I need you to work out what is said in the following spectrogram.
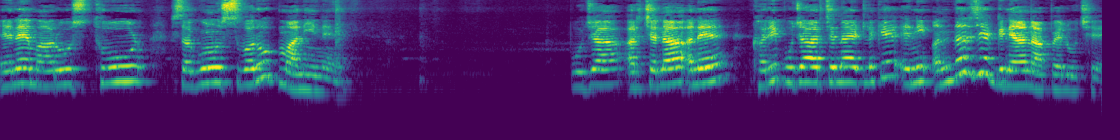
એને મારું સ્થૂળ, સગુણ સ્વરૂપ માનીને. પૂજા અર્ચના અને ખરી પૂજા અર્ચના એટલે કે એની અંદર જે જ્ઞાન આપેલું છે,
